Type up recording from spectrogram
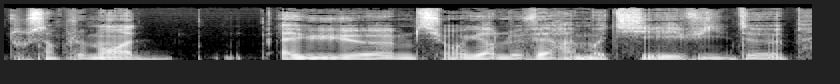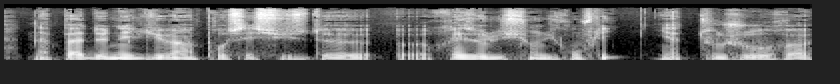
tout simplement, a, eu, euh, si on regarde le verre à moitié vide, euh, n'a pas donné lieu à un processus de résolution du conflit. Il y a toujours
